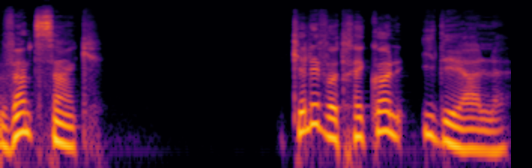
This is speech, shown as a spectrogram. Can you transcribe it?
25. Quelle est votre école idéale?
